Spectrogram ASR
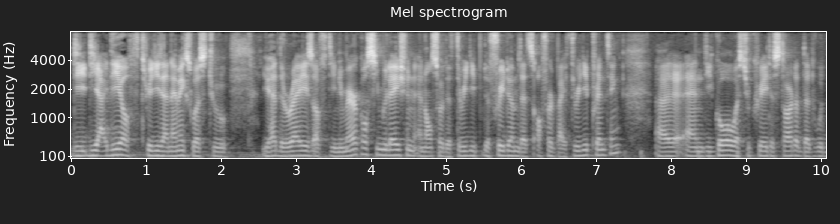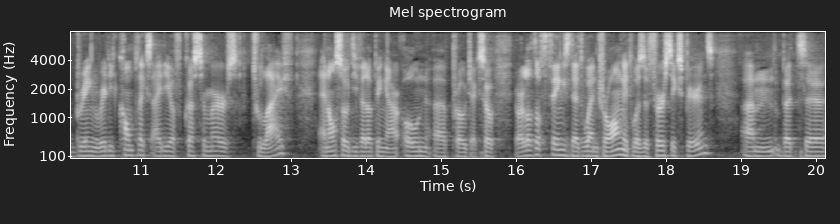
the, the idea of 3D Dynamics was to, you had the rays of the numerical simulation and also the 3D, the freedom that's offered by 3D printing. Uh, and the goal was to create a startup that would bring really complex idea of customers to life and also developing our own uh, project. So there are a lot of things that went wrong. It was the first experience. Um, but uh,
